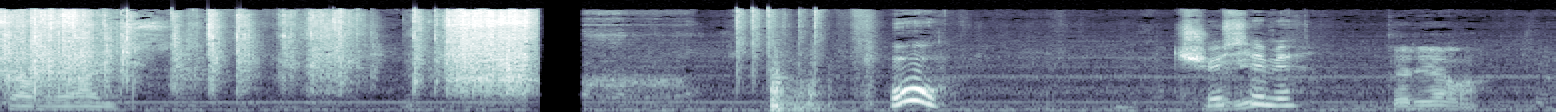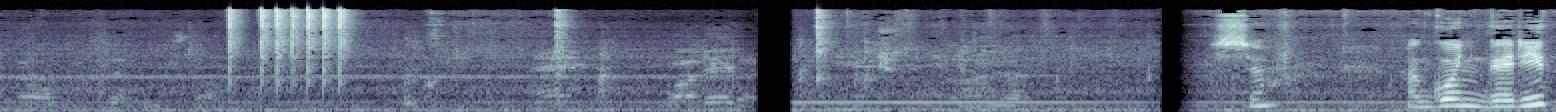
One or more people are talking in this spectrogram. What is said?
Старались. О! Чё себе? Горело. Все. Огонь горит.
